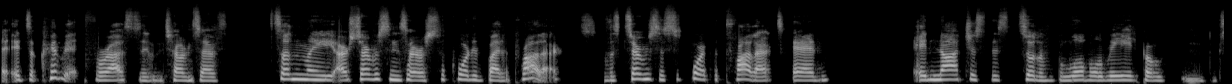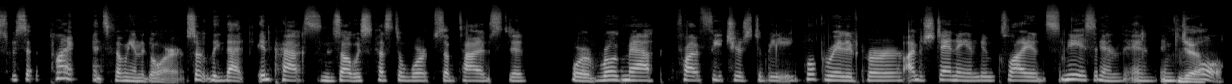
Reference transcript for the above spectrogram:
it's a pivot for us in terms of suddenly our services are supported by the product. The services support the product and and not just this sort of global need from specific clients coming in the door. Certainly that impacts and there's always custom work sometimes to or roadmap product features to be incorporated for understanding a new client's needs and, and, and yeah. goal.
